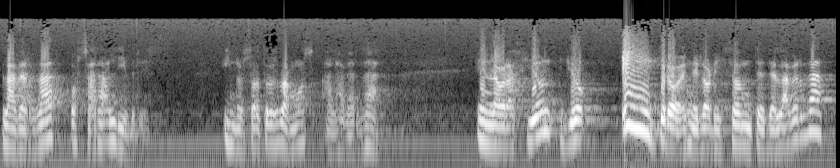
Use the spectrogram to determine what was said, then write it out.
la verdad os hará libres y nosotros vamos a la verdad. En la oración yo entro en el horizonte de la verdad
